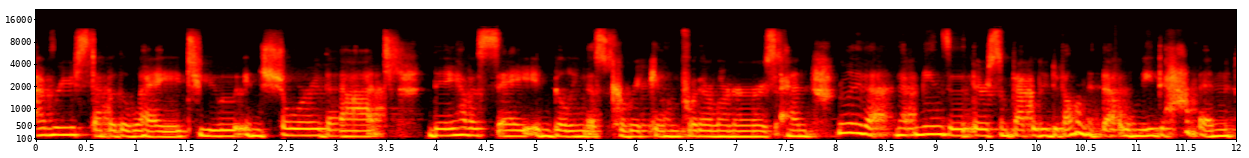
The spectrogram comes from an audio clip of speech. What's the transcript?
every step of the way to ensure that they have a say in building this curriculum for their learners. And really that, that means that there's some faculty development that will need to happen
